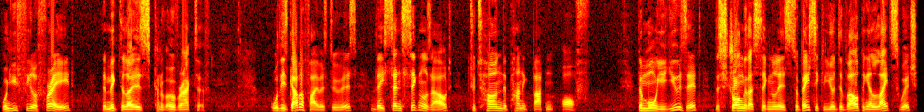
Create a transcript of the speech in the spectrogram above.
When you feel afraid, the amygdala is kind of overactive. What these GABA fibers do is they send signals out to turn the panic button off the more you use it, the stronger that signal is. So basically, you're developing a light switch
